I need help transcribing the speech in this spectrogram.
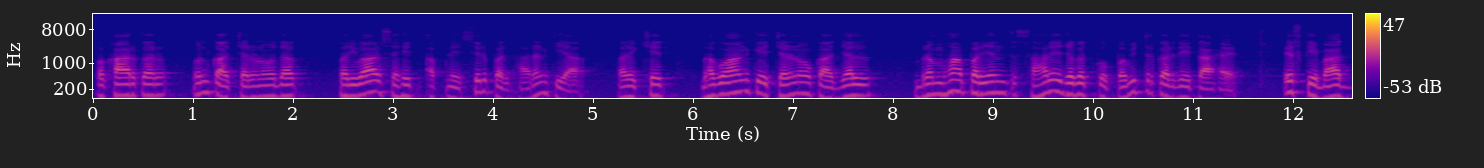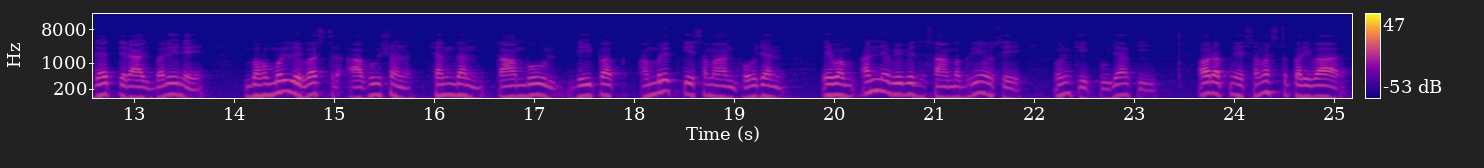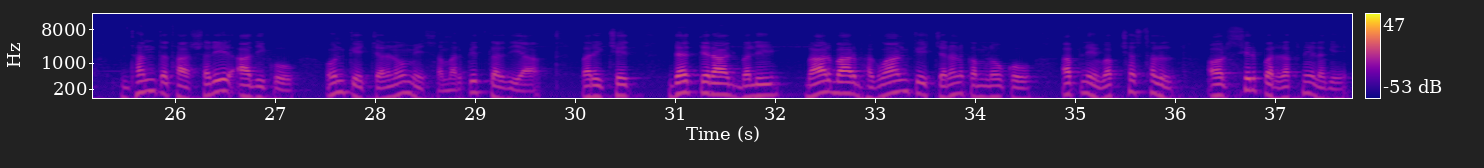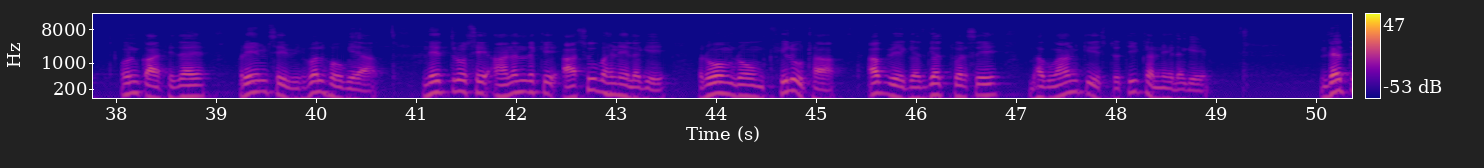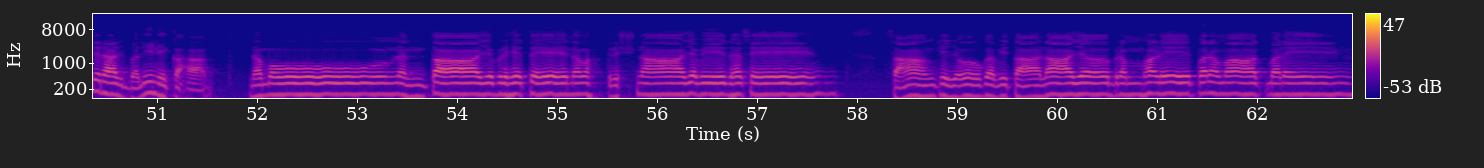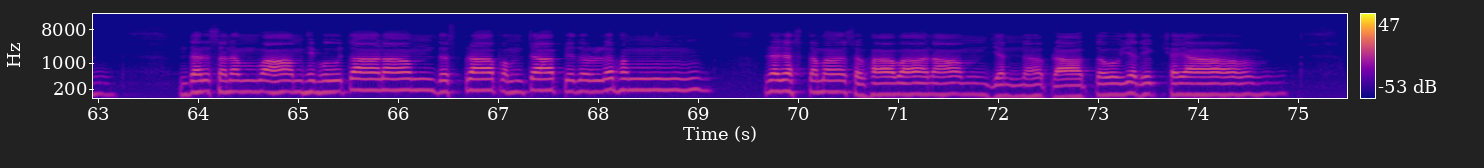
पखार कर उनका चरणोदक परिवार सहित अपने सिर पर धारण किया। परीक्षित, भगवान के चरणों का जल ब्रह्मा पर्यंत सारे जगत को पवित्र कर देता है। इसके बाद दैत्यराज बलि ने बहुमूल्य वस्त्र, आभूषण, चंदन, तांबूल, दीपक, अमृत के समान भोजन एवं अन्य विविध सामग्रियों से उनकी पूजा की और अपने समस्त परिवार, धन तथा शरीर आदि को उनके चरणों में समर्पित कर दिया। परीक्षित, दैत्यराज बलि बार बार भगवान के चरण कमलों को अपने वक्षस्थल और सिर पर रखने लगे। उनका हृदय प्रेम से विवल हो गया। नेत्रों से आनंद के आँसू बहने लगे। रोम रोम खिल उठा। अब वे गदगद स्वर से भगवान की स्तुति करने लगे। दैत्यराज बलि ने कहा, नमो नंताय बृहते नम कृष्णाय वेधसे। सांख्य योग वितानाय ब्रह्मणे परमात्मने। दर्शनम वाम हि भूतानां दुष्प्रापं चाप्य दुर्लभम। रजस्तम स्वभावानां यन्न प्राप्तौ यदीक्षया।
